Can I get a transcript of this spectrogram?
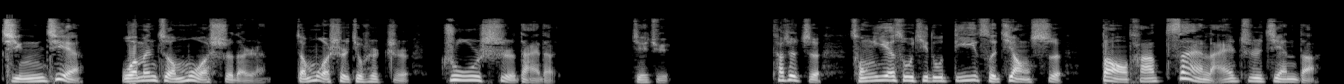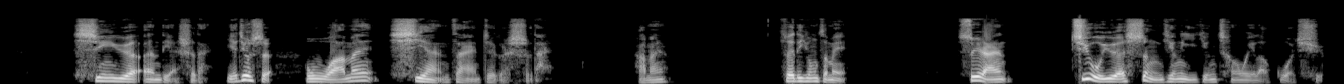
警戒我们这末世的人，这末世就是指诸世代的结局。它是指从耶稣基督第一次降世到他再来之间的新约恩典时代，也就是我们现在这个时代。阿门。所以弟兄姊妹，虽然旧约圣经已经成为了过去，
